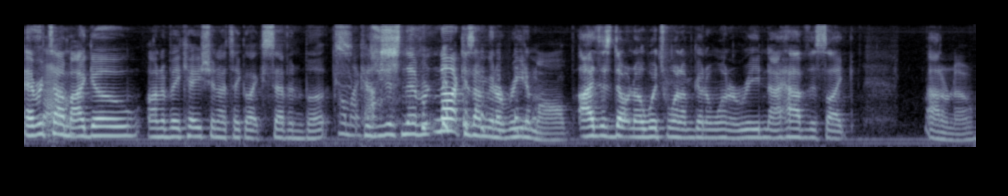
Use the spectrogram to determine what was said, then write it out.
Every So- time I go on a vacation, I take like seven books Oh because you just never. Not because I'm gonna read them all. I just don't know which one I'm gonna want to read, and I have this like, I don't know,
